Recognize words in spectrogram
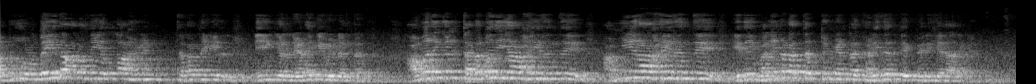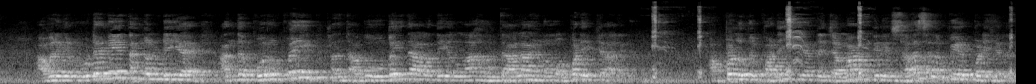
அபு உபைதாரதி ரலியல்லாஹுவின் திறமையில் நீங்கள் இறங்கி விடுங்கள் அவர்கள் தளபதியாக இருந்து அமீராக இருந்து இதை வழிநடத்தட்டும் என்ற கடிதத்தை பெறுகிறார்கள். அவர்கள் உடனே தங்களுடைய அந்த பொறுப்பை அந்த அபு உபைதாரதி அல்லாஹ் இன்னும் ஒப்படைக்கிறார்கள். அப்பொழுது படைக்கு அந்த ஜமாத்திலே சலசலப்பு ஏற்படுகிறது.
